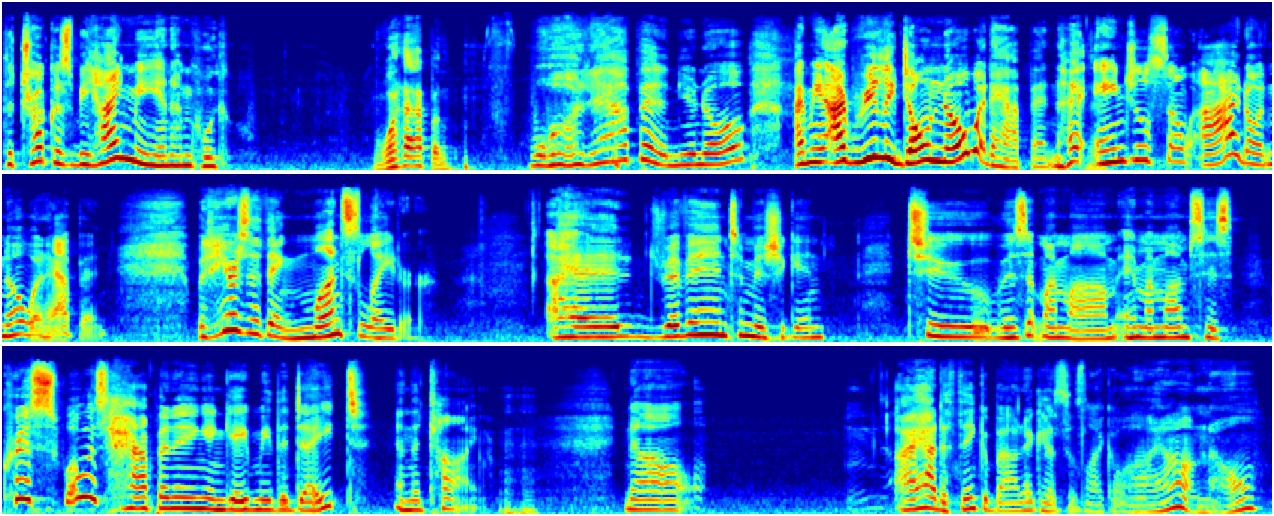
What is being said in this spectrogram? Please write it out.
the truck was behind me, and I'm going. what happened what happened you know i mean i really don't know what happened angels so i don't know what happened but here's the thing months later i had driven to michigan to visit my mom and my mom says Chris, what was happening? And gave me the date and the time. Mm-hmm. Now, I had to think about it because it's like, well, I don't know.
